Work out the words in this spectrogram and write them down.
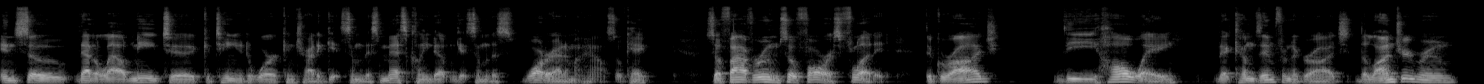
And so that allowed me to continue to work and try to get some of this mess cleaned up and get some of this water out of my house. Okay. So five rooms so far is flooded. The garage, the hallway that comes in from the garage, the laundry room,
